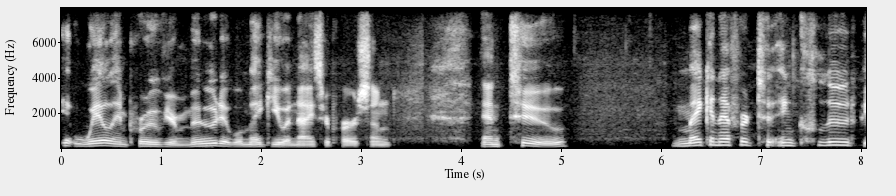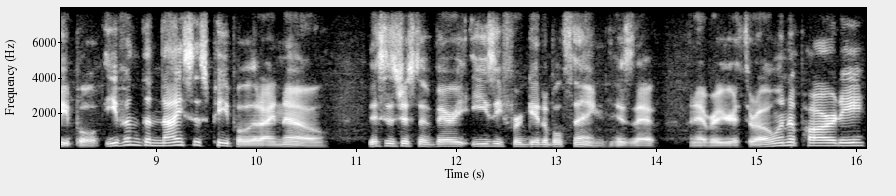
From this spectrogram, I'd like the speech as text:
It will improve your mood. It will make you a nicer person. And two, make an effort to include people, even the nicest people that I know. This is just a very easy, forgettable thing is that whenever you're throwing a party,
